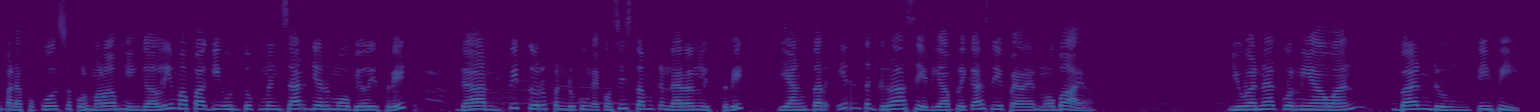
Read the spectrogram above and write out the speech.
pada pukul 10 malam hingga 5 pagi untuk mencharger mobil listrik dan fitur pendukung ekosistem kendaraan listrik yang terintegrasi di aplikasi PLN Mobile. Yuwana Kurniawan, Bandung TV.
